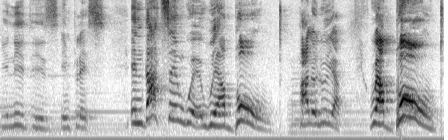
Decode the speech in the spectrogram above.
you need is in place. In that same way, we are bold. Hallelujah. We are bold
